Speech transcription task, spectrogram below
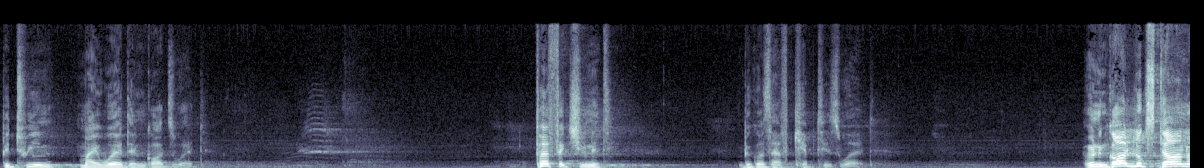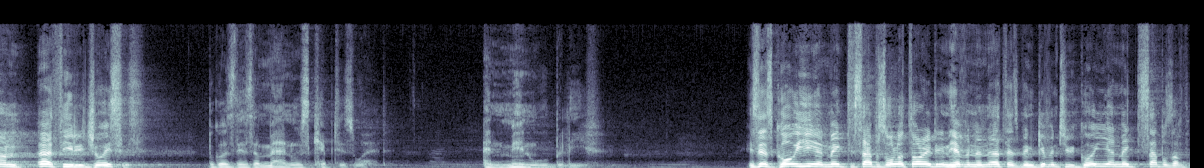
between my word and God's word. Perfect unity because I've kept his word. When God looks down on earth, he rejoices because there's a man who's kept his word, and men will believe. He says, Go ye and make disciples. All authority in heaven and earth has been given to you. Go ye and make disciples of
